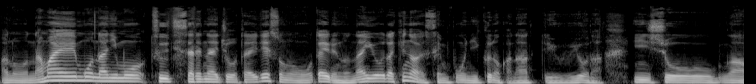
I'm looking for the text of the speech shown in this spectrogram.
あの名前も何も通知されない状態でそのお便りの内容だけが先方に行くのかなっていうような印象が、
